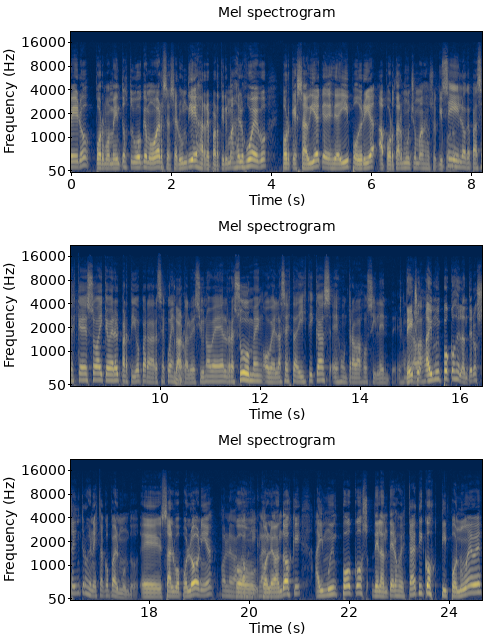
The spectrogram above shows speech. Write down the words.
pero por momentos tuvo que moverse a hacer un 10, a repartir más el juego, porque sabía que desde ahí podría aportar mucho más a su equipo. Sí, ¿no? lo que pasa es que eso hay que ver el partido para darse cuenta. Claro. Tal vez si uno ve el resumen o ve las estadísticas, es un trabajo silente. es un De hecho, trabajo- hay muy pocos delanteros centros en esta Copa del Mundo. Eh, salvo Polonia Con Lewandowski, con, claro. con Lewandowski, hay muy pocos delanteros estáticos tipo 9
